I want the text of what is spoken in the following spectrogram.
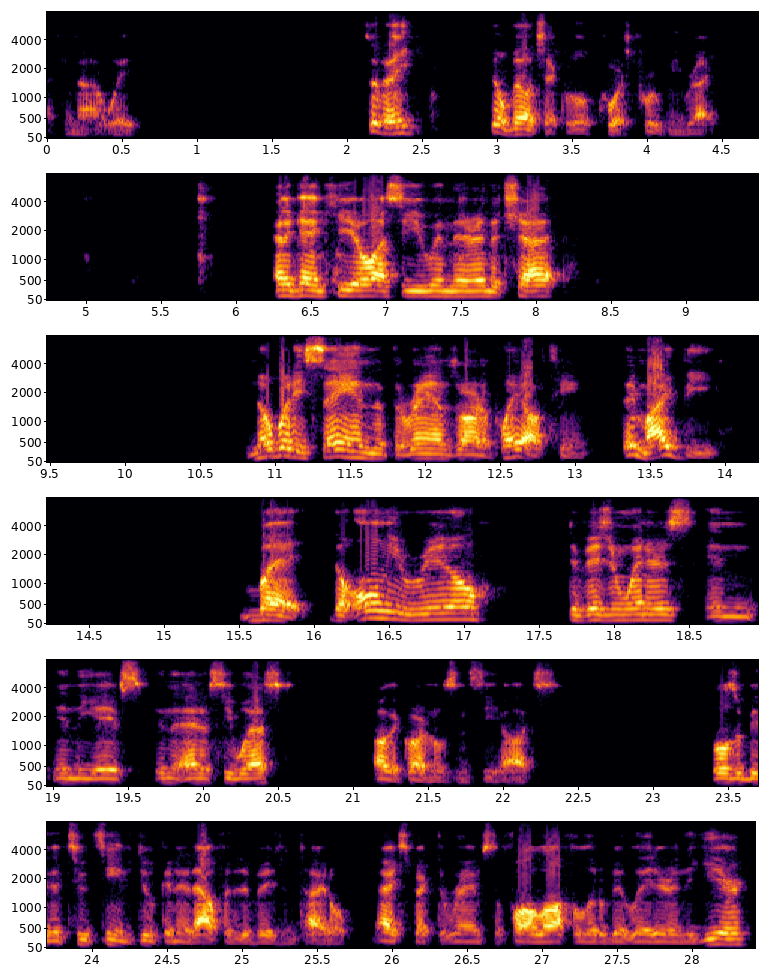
I cannot wait. So they, Bill Belichick will, of course, prove me right. And again, Keo, I see you in there in the chat. Nobody's saying that the Rams aren't a playoff team. They might be. But the only real division winners in, in the AFC, in the NFC West are the Cardinals and Seahawks. Those will be the two teams duking it out for the division title. I expect the Rams to fall off a little bit later in the year.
